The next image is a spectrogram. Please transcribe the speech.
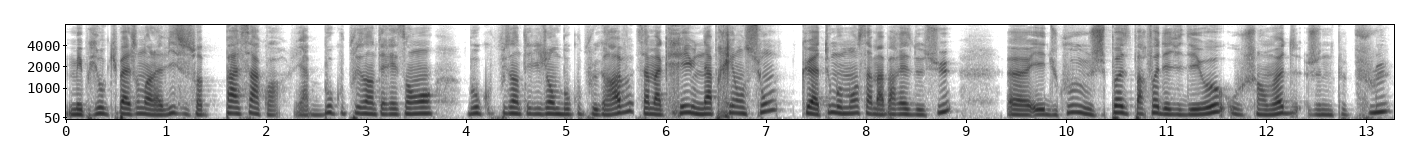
mes préoccupations dans la vie, ce soit pas ça, quoi. Il y a beaucoup plus intéressant, beaucoup plus intelligent, beaucoup plus grave. Ça m'a créé une appréhension que à tout moment ça m'apparaisse dessus. Euh, et du coup, je pose parfois des vidéos où je suis en mode, je ne peux plus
